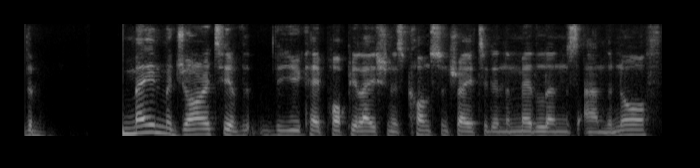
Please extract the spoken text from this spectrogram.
the main majority of the UK population is concentrated in the Midlands and the North.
